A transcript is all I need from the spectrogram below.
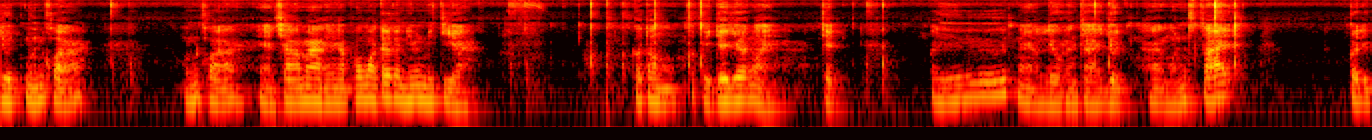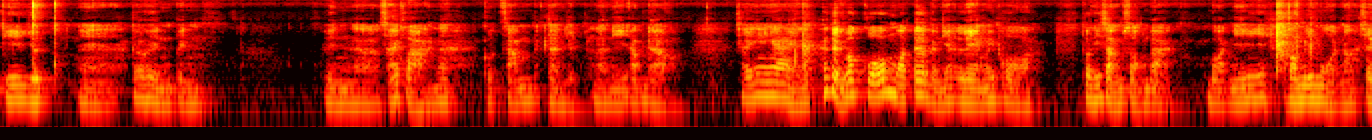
หยุดหมุนขวา หมุนขวาช้ามากนะครับเพราะมอเตอร์ตัวนี้มันมีเกียร์ก็ต้องสปีดเยอะๆหน่อยเจ็ดปื๊ดนะเร็วทันใจหยุดอ่าหมุนซ้ายกดอีกทีหยุดอ่าก็เป็นเป็นเป็นซ้ายขวานะกดซ้ำเป็นการหยุดแล้วนี้อัพดาว ใช้ง่ายๆนะ ถ้าเกิดว่ากลัวว่ามอเตอร์แบบนี้แรงไม่พอ ตัวนี้ 32 บาท บอร์ดนี้พร้อมรีโมทเนาะ ใช้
